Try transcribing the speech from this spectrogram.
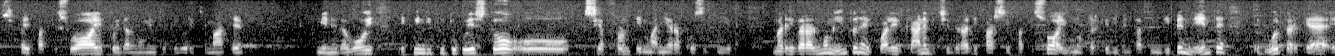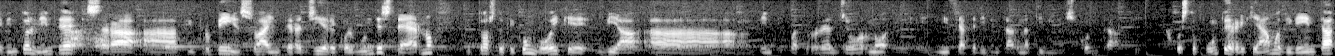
si fa i fatti suoi, poi dal momento che lo richiamate viene da voi e quindi tutto questo oh, si affronta in maniera positiva ma arriverà il momento nel quale il cane deciderà di farsi i fatti suoi, uno perché è diventato indipendente e due perché eventualmente sarà ah, più propenso a interagire col mondo esterno piuttosto che con voi che vi ha a 24 ore al giorno e iniziate a diventare un attimino scontati. A questo punto il richiamo diventa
